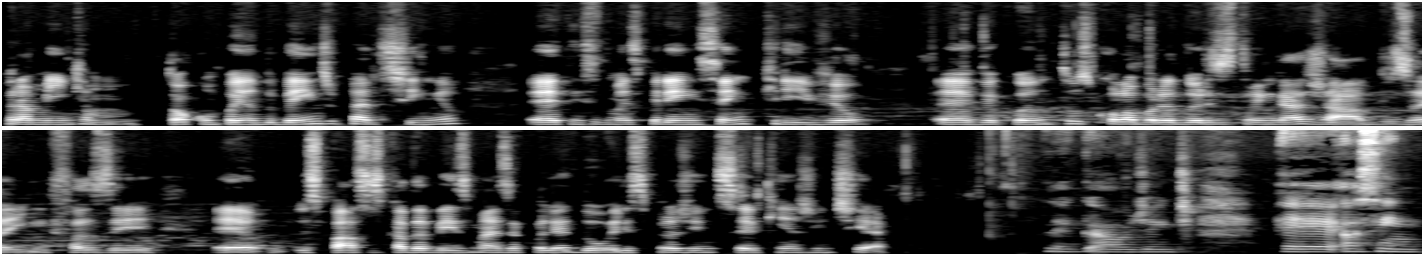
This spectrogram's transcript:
para mim, que estou acompanhando bem de pertinho, é, tem sido uma experiência incrível é, ver quantos colaboradores estão engajados aí em fazer é, espaços cada vez mais acolhedores para a gente ser quem a gente é. Legal, gente. É, assim,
